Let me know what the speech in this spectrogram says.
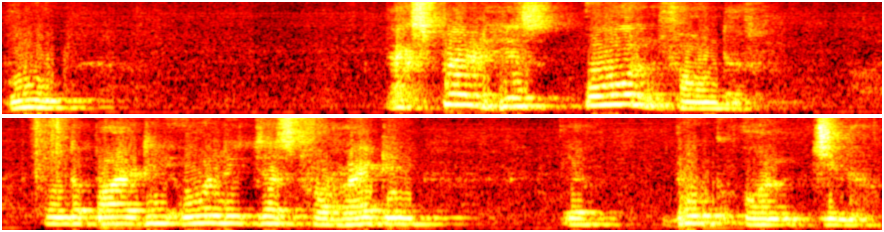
who expelled his own founder from the party only just for writing a book on Jinnah.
